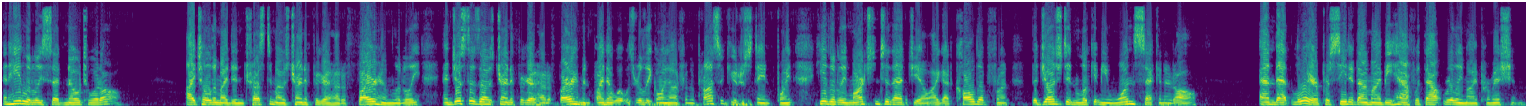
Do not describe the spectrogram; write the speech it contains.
And he literally said no to it all. I told him I didn't trust him. I was trying to figure out how to fire him, literally. And just as I was trying to figure out how to fire him and find out what was really going on from the prosecutor's standpoint, he literally marched into that jail. I got called up front. The judge didn't look at me one second at all. And that lawyer proceeded on my behalf without really my permission.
